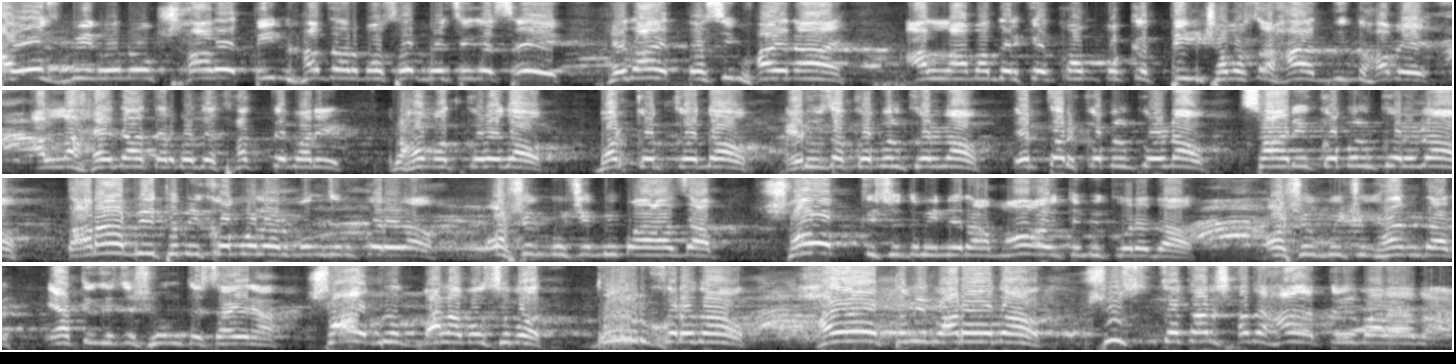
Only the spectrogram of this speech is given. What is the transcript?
আওয়াজ বিন অনুক সাড়ে তিন হাজার বছর বেঁচে গেছে। হেদায়ত নসিব হয় নাই। আল্লাহ আমাদেরকে কমপক্ষে তিনশো বছর হাত দিতে হবে। আল্লাহ হেদায়তের মধ্যে থাকতে পারি। রহমত করে দাও, বরকত করে দাও এরুজা কবুল করে নাও ইফতার কবুল করে নাও, সাহারি কবুল করে নাও তারা বি তুমি কবুল আর মঞ্জুর করে নাও, অসুখ বিসুখ বিমার আজাব সব কিছু তুমি নিরাময় তুমি করে দাও। অসুখ বিসুখ হ্যান্দার এত কিছু শুনতে চাই না। সব রূপ বালা, মুসিবত দূর করে দাও। হায়াত তুমি বাড়ায় দাও। সুস্থতার সাথে হায়াত তুমি বাড়ায় দাও।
